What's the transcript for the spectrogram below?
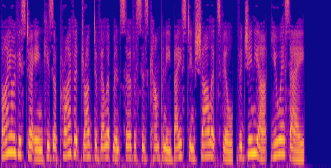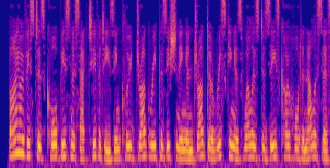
BioVista Inc. is a private drug development services company based in Charlottesville, Virginia, USA. BioVista's core business activities include drug repositioning and drug de-risking as well as disease cohort analysis,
